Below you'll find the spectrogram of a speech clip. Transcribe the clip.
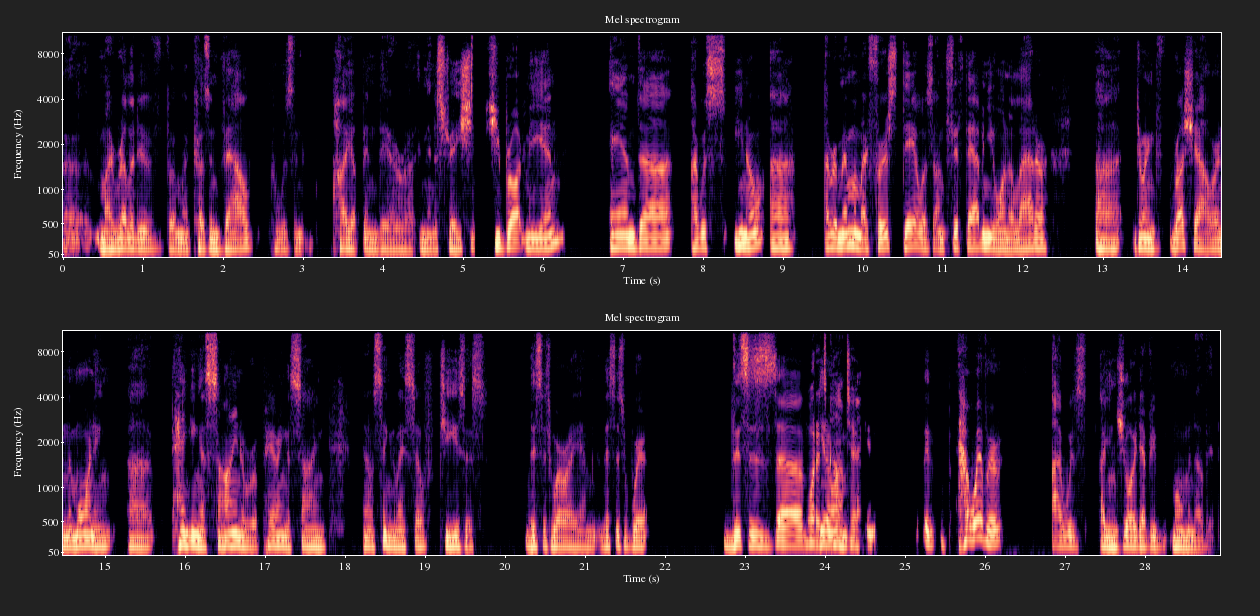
uh, my relative, uh, my cousin Val, who was in, high up in their uh, administration, she brought me in, and uh, I was, you know, uh, I remember my first day. I was on Fifth Avenue on a ladder during rush hour in the morning, hanging a sign or repairing a sign, and I was thinking to myself, Jesus, this is where I am. This is where this is uh, what it's you know, come to. In, however, I was I enjoyed every moment of it.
